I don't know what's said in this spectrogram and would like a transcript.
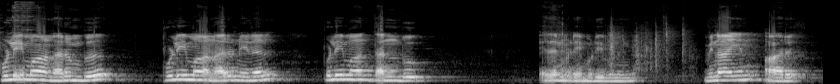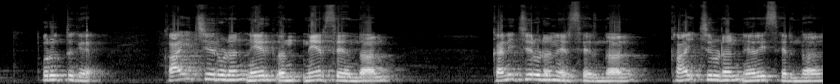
புளிமான் அரும்பு புளிமான் அருநிழல் புளிமான் தன்பு. இதன் விடை முடிவு பண்ணுங்க வினாயன் ஆறு. பொறுத்துக. காய்ச்சீருடன் நேர் நேர் சேர்ந்தால் கனிச்சீருடன் நேர் சேர்ந்தால் காய்ச்சீருடன் நிறை சேர்ந்தால்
